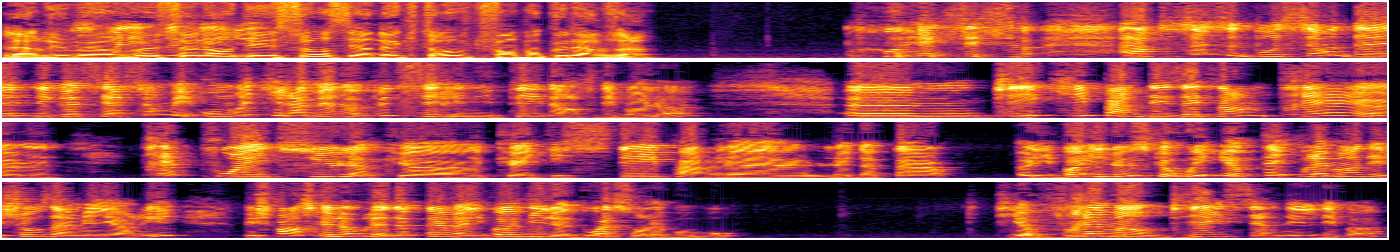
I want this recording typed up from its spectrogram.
la rumeur veut, selon des sources, il y en a qui trouvent qu'ils font beaucoup d'argent. Oui, c'est ça. Alors tout ça, c'est une position de négociation, mais au moins qui ramène un peu de sérénité dans ce débat-là. Euh, puis qui, par des exemples très euh, très pointus là, qui, a, qui a été cité par le, le docteur Oliva, illustre que oui, il y a peut-être vraiment des choses à améliorer, mais je pense que là où le docteur Oliva a mis le doigt sur le bobo, il a vraiment bien cerné le débat,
